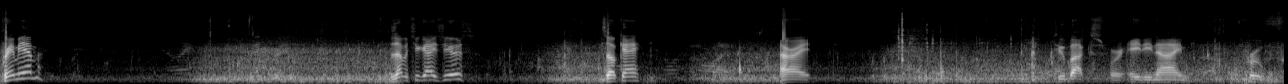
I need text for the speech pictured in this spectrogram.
Premium? Is that what you guys use? It's okay? All right. Two bucks for 89 proof.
